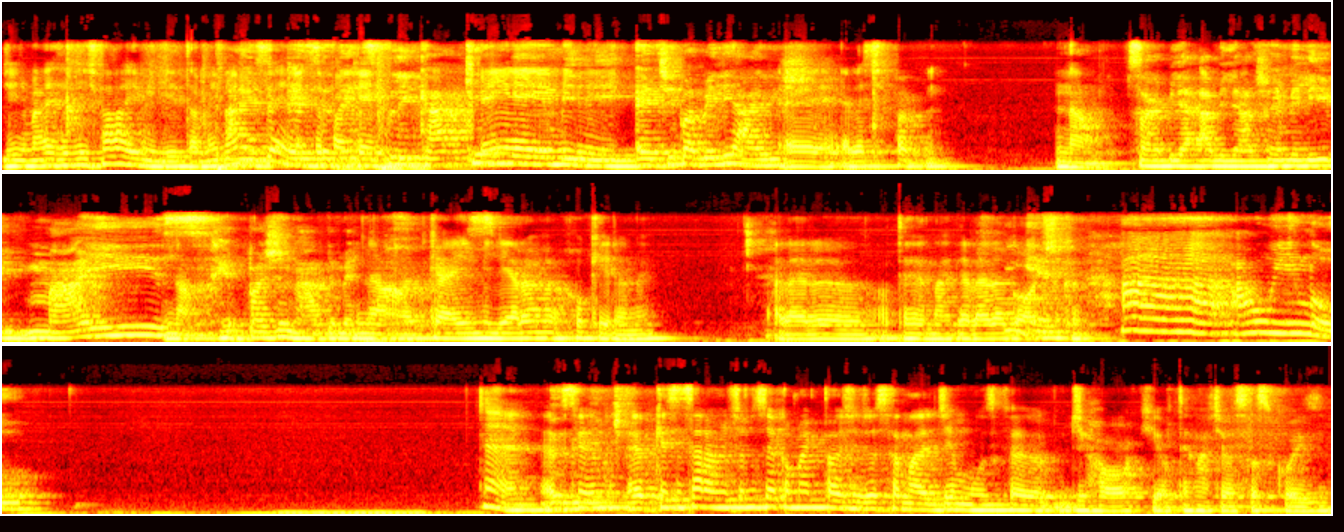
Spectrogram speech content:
Gente, mas a gente fala Emily também, não é diferença pra quem. explicar quem, quem é Emily. É tipo a Billie Eilish. É, ela é tipo a. Não. Só que a Billie, a Billie Eilish é a Emily mais não. repaginada, melhor. Não, é porque a Emily era roqueira, né? Ela era alternativa, ela era Sim, gótica. É. Ah, a Willow. É, é porque, é porque sinceramente eu não sei como é que tá hoje em dia o cenário de música de rock, alternativa, essas coisas.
